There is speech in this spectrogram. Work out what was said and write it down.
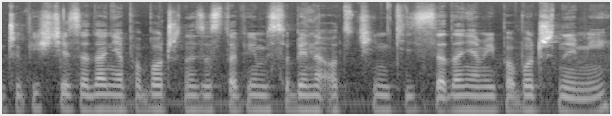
Oczywiście zadania poboczne zostawimy sobie na odcinki z zadaniami pobocznymi.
